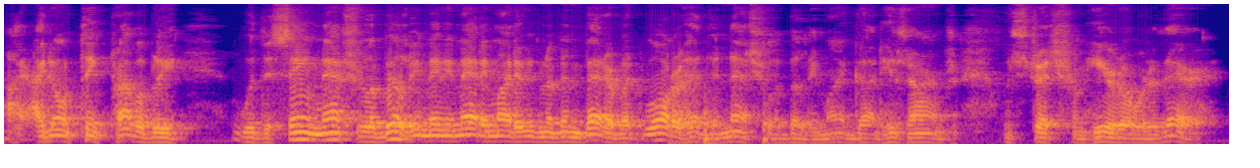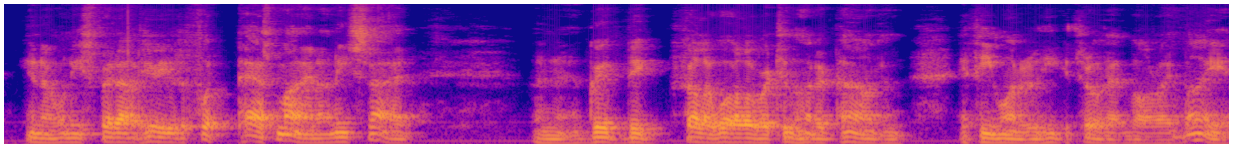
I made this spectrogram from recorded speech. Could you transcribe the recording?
I, I don't think probably with the same natural ability, maybe Matty might have even have been better, but Walter had the natural ability. My God, his arms would stretch from here over to there. You know, when he spread out here, he was a foot past mine on each side. And a great big fellow, well over 200 pounds, and if he wanted to, he could throw that ball right by you.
